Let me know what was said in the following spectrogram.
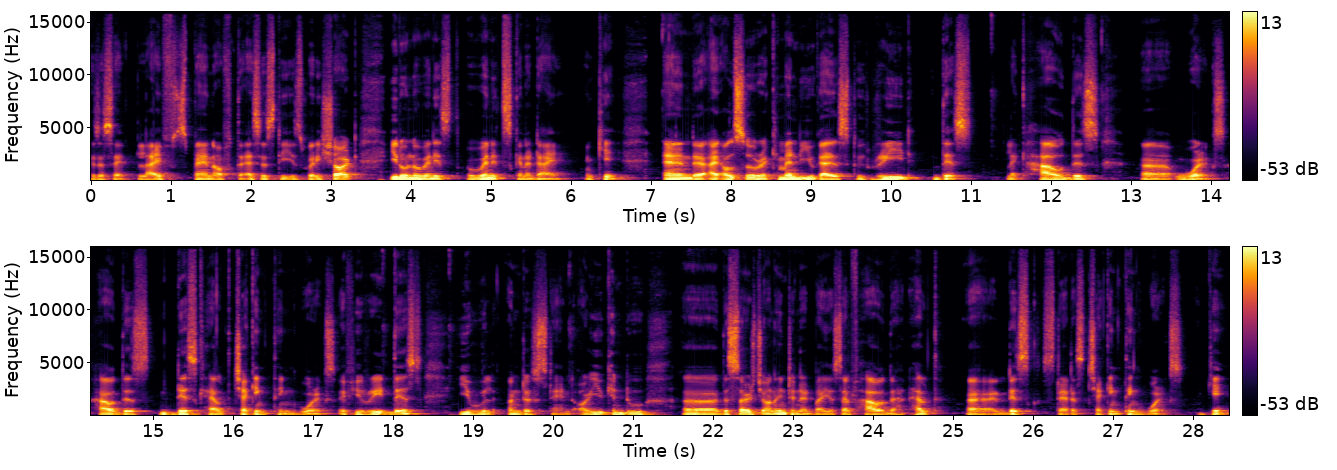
as I said, lifespan of the SSD is very short. You don't know when it's when it's gonna die. Okay, and uh, I also recommend you guys to read this like how this uh, works, how this disk health checking thing works. If you read this, you will understand, or you can do uh, the search on internet by yourself how the health uh, disk status checking thing works. Okay,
